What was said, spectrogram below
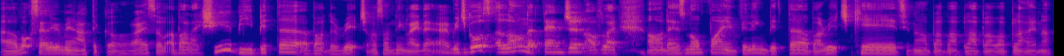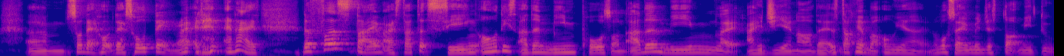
uh Vox Salaryman article, right? So about like should you be bitter about the rich or something like that, right? Which goes along the tangent of like, oh, there's no point in feeling bitter about rich kids, you know, blah blah blah blah blah blah, you know. Um, so that whole this whole thing, right? And then and I the first time I started seeing all these other meme posts on other meme like IG and all that, it's talking about, oh yeah, you know, Vox Salaryman just taught me to,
